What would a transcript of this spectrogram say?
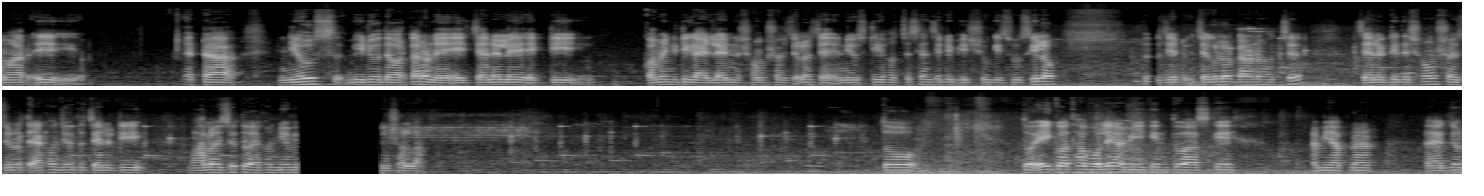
আমার এই একটা নিউজ ভিডিও দেওয়ার কারণে এই চ্যানেলে একটি কমিউনিটি গাইডলাইনের সমস্যা হয়েছিল। নিউজটি হচ্ছে সেন্সিটিভ ইস্যু কিছু ছিল। তো যে যেগুলোর কারণে হচ্ছে চ্যানেলটিতে সমস্যা হয়েছিল। তো এখন যেহেতু চ্যানেলটি ভালো হয়েছে, তো এখন নিয়মিত ইনশাল্লাহ। তো তো এই কথা বলে আমি কিন্তু আজকে আমি আপনার একজন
